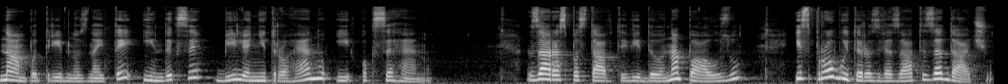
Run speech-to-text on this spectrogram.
Нам потрібно знайти індекси біля нітрогену і оксигену. Зараз поставте відео на паузу і спробуйте розв'язати задачу.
